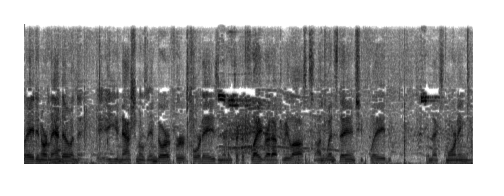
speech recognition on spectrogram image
played in Orlando in the AAU Nationals indoor for four days, and then we took a flight right after we lost on Wednesday, and she played the next morning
